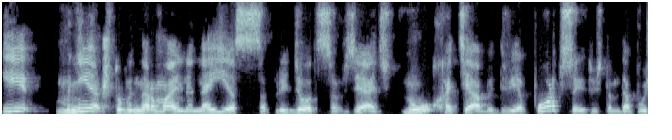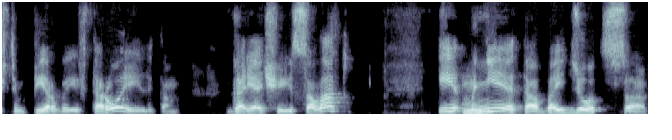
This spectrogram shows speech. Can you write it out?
и мне, чтобы нормально наесться, придется взять, ну, хотя бы две порции, то есть, там, допустим, первое и второе, или там горячий салат, и мне это обойдется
